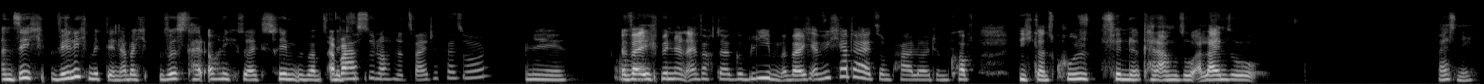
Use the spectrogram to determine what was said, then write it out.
an sich will ich mit denen, aber ich wüsste halt auch nicht so extrem über. Aber hast du noch eine zweite Person? Nee. Oh. Weil ich bin dann einfach da geblieben. Weil ich, also ich hatte halt so ein paar Leute im Kopf, die ich ganz cool finde. Keine Ahnung, so allein so. Weiß nicht.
